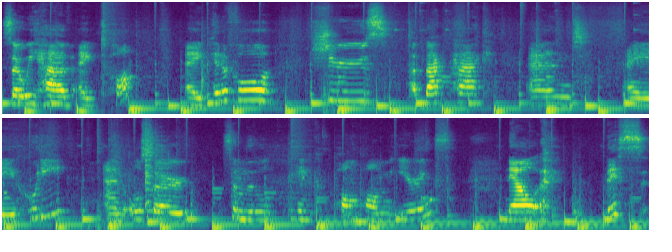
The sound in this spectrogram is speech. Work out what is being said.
So we have a top, a pinafore, shoes, a backpack, and a hoodie, and also some little pink pom-pom earrings. Now, this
